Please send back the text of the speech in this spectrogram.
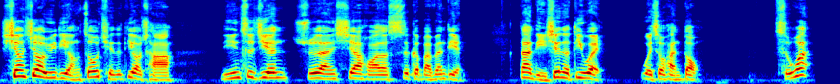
相较于两周前的调查，林志坚虽然下滑了四个百分点，但领先的地位未受撼动。此外，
